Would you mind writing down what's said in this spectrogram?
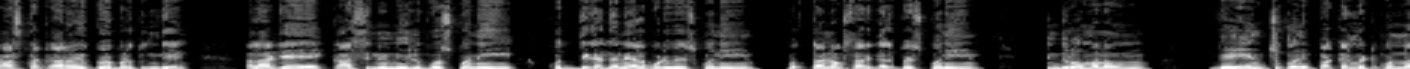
కాస్త కారం ఎక్కువ పడుతుంది. అలాగే కాసిని నీళ్ళు పోసుకొని కొద్దిగా ధనియాల పొడి వేసుకొని మొత్తాన్ని ఒకసారి కలిపేసుకొని ఇందులో మనం వేయించుకొని పక్కన పెట్టుకున్న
